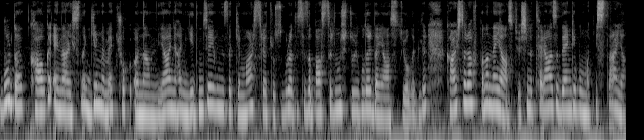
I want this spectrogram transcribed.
Burada kavga enerjisine girmemek çok önemli. Yani hani 7. evinizdeki Mars retrosu burada size bastırılmış duyguları da yansıtıyor olabilir. Karşı taraf bana ne yansıtıyor? Şimdi terazi denge bulmak ister ya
